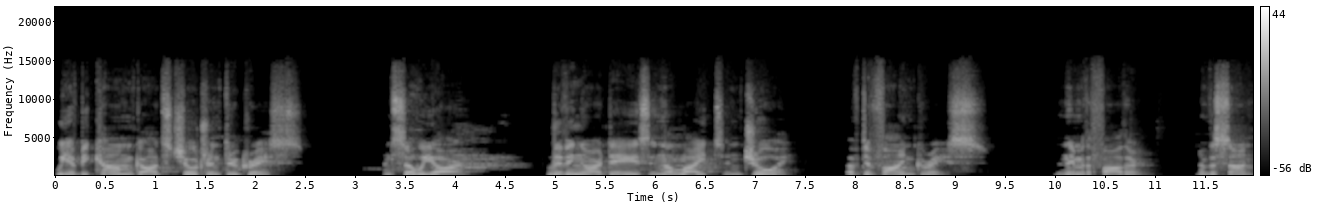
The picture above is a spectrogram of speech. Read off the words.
we have become God's children through grace. And so we are, living our days in the light and joy of divine grace. In the name of the Father, and of the Son,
